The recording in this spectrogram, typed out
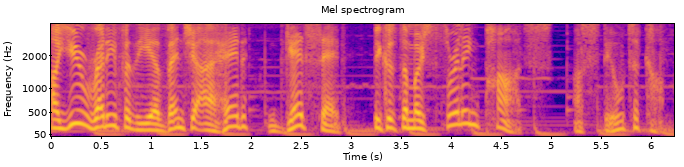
Are you ready for the adventure ahead? Get set, because the most thrilling parts are still to come.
